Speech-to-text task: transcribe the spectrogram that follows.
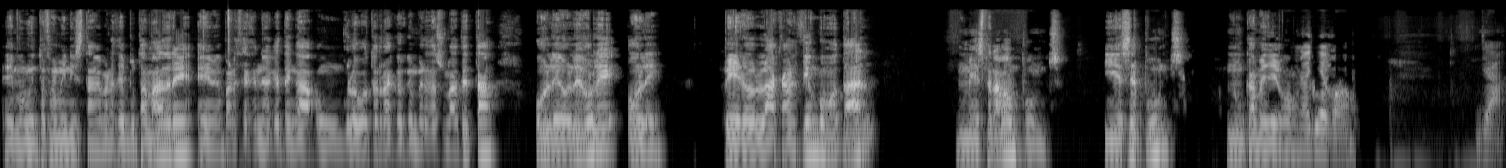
el momento feminista me parece de puta madre, eh, me parece genial que tenga un globo terráqueo que en verdad es una teta, ole, ole, ole, ole. Pero la canción como tal, me esperaba un punch. Y ese punch nunca me llegó. No llegó. Ya,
